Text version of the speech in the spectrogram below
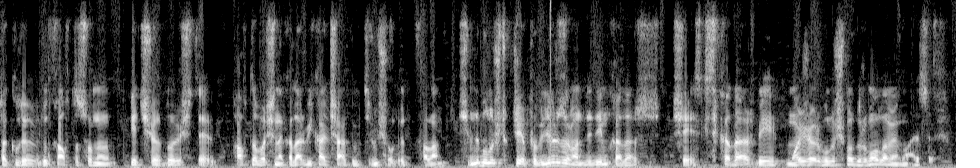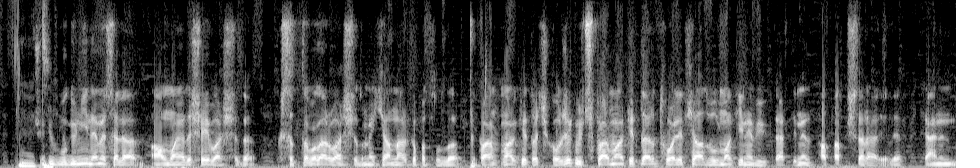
takılıyorduk. Hafta sonu geçiyordu işte hafta başına kadar birkaç şarkı bitirmiş oluyorduk falan. Şimdi buluştukça yapabiliyoruz ama dediğim kadar şey eskisi kadar bir majör buluşma durumu olamıyor maalesef. Evet. Çünkü bugün yine mesela Almanya'da şey başladı. Kısıtlamalar başladı. Mekanlar kapatıldı. Süpermarket açık olacak ve süpermarketlerde tuvalet kağıdı bulmak yine büyük dert. Yine patlatmışlar her yeri. Yani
